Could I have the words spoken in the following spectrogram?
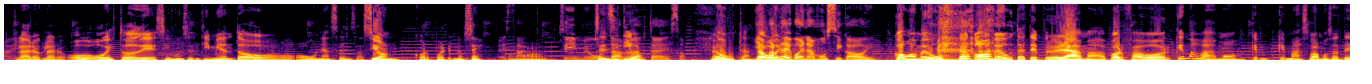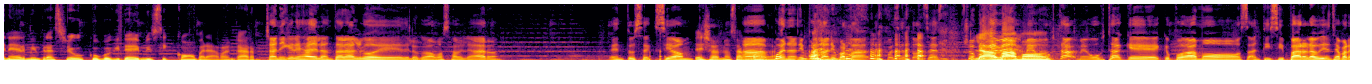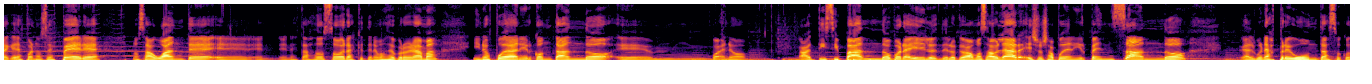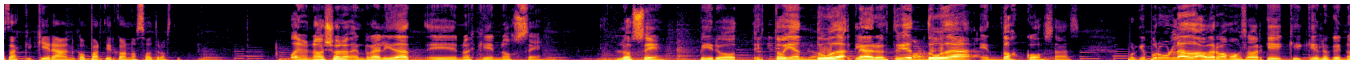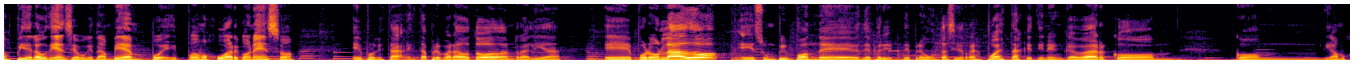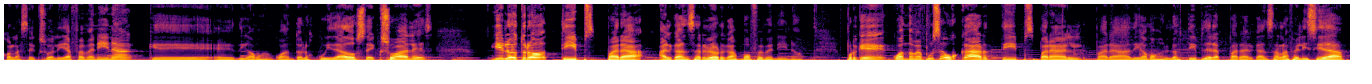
Claro, claro. O, o esto de si es un sentimiento o, o una sensación corporal, no sé. como- Sí, me gusta, sensitiva. me gusta eso. Me gusta, Y aparte hay buena música hoy. ¿Cómo me gusta? ¿Cómo me gusta este programa? Por favor, ¿qué más vamos, qué, qué más vamos a tener mientras yo busco un poquito de music como para arrancar? Chani, ¿querés adelantar algo de, de lo que vamos a hablar en tu sección? Ella no se acuerda. Ah, bueno, no importa, no importa. Después entonces, yo La porque me- Me, amamos. gusta, me gusta que, que podamos anticipar a la audiencia para que después nos espere, nos aguante en, en- en estas dos horas que tenemos de programa y nos puedan ir contando, eh, bueno, anticipando por ahí de lo que vamos a hablar. Ellos ya pueden ir pensando algunas preguntas o cosas que quieran compartir con nosotros. Bueno, no, yo en realidad eh, no es que no sé. Lo sé, pero estoy en duda, claro, estoy en duda en dos cosas. Porque por un lado, a ver, vamos a ver qué, qué, qué es lo que nos pide la audiencia, porque también pues, podemos jugar con eso, eh, porque está, está preparado todo en realidad. Eh, por un lado, es un ping-pong de, de pre- de preguntas y respuestas que tienen que ver con, con digamos, con la sexualidad femenina, que, eh, digamos, en cuanto a los cuidados sexuales. Y el otro, tips para alcanzar el orgasmo femenino. Porque cuando me puse a buscar tips para, para digamos, los tips de la- para alcanzar la felicidad,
